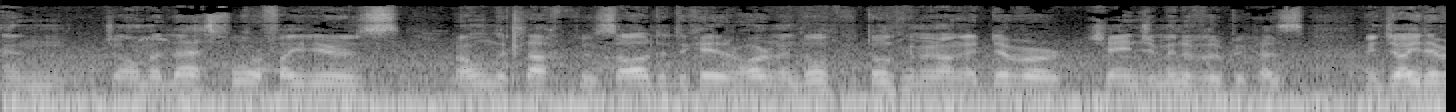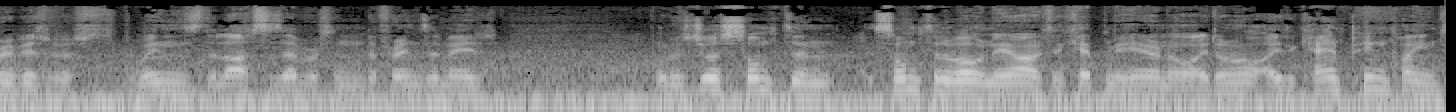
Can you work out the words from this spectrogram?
and John, my last four or five years round the clock was all dedicated to hurling. And don't, don't get me wrong, I'd never change a minute of it because I enjoyed every bit of it. The wins, the losses, everything, the friends I made. But it was just something something about New York that kept me here now. I don't know. I can't pinpoint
